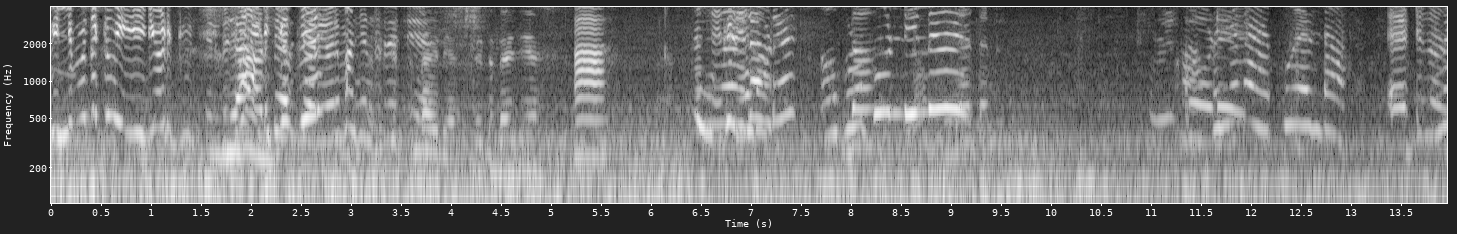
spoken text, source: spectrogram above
വല്യമ്മതൊക്കെ വീഡിയോ എടുക്ക്. ചെറിയൊരു മഞ്ഞുണ്ട് ആ. ഏട്ടനോട്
